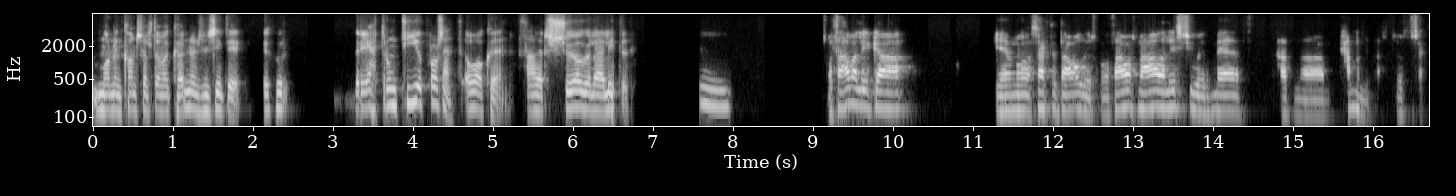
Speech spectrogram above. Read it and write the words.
Morning Consult með könnun sem sýndi ykkur rétt rúm 10% óákveðin, það er sögulega lítið mm. Og það var líka, ég hef nú sagt þetta áður, sko, og það var svona aðal issueið með hérna, kannanirnar 2016.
